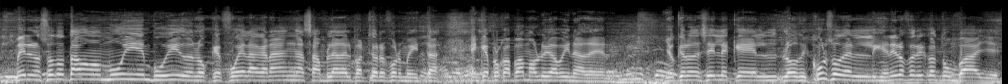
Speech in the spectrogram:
Mire, nosotros estábamos muy imbuidos en lo que fue la gran asamblea del Partido Reformista en que proclamamos a Luis Abinader. Yo quiero decirle que el- los discursos del ingeniero Federico Tumballe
